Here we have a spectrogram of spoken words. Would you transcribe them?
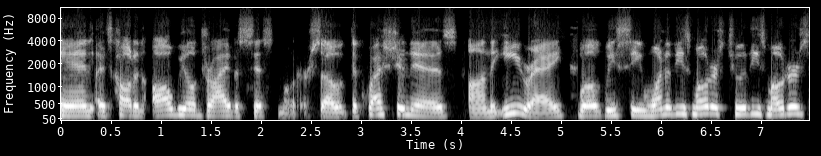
and it's called an all wheel drive assist motor. So the question is on the E Ray, will we see one of these motors, two of these motors?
